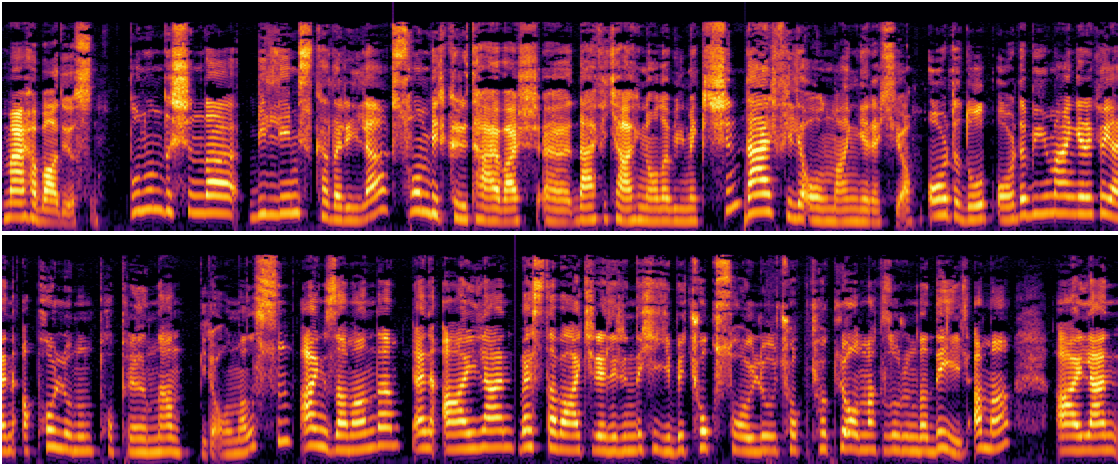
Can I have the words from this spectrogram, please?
merhaba diyorsun. Bunun dışında bildiğimiz kadarıyla son bir kriter var e, Delphi kahini olabilmek için. Delphili olman gerekiyor. Orada doğup orada büyümen gerekiyor. Yani Apollo'nun toprağından biri olmalısın. Aynı zamanda yani ailen Vesta bakirelerindeki gibi çok soylu, çok köklü olmak zorunda değil ama ailen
